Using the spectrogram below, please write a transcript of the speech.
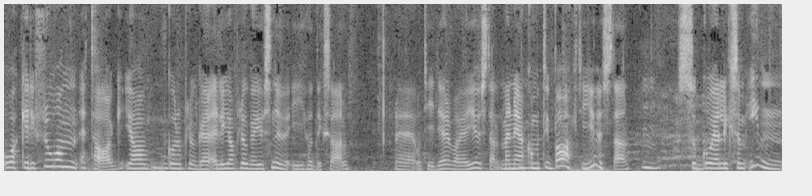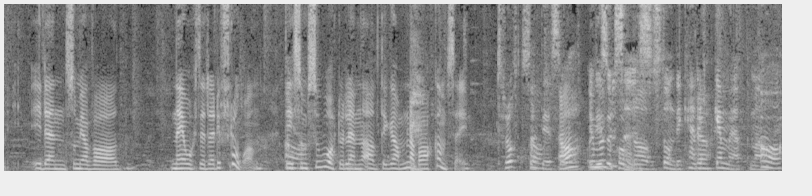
åker ifrån ett tag, jag går och pluggar, eller jag pluggar just nu i Hudiksvall eh, och tidigare var jag i Ljusdal. Men när jag kommer tillbaka till Ljusdal Mm. så går jag liksom in i den som jag var när jag åkte därifrån. Det är Ja. som svårt att lämna allt det gamla bakom sig. Trots Ja. att det är så, Ja. och Ja, det är så kort avstånd. Det kan Ja. räcka med att man Ja.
